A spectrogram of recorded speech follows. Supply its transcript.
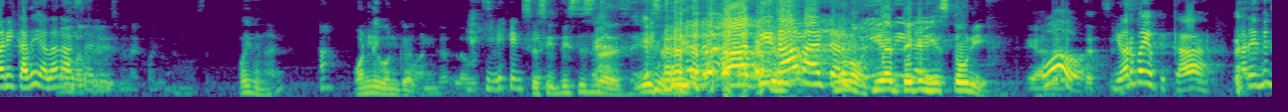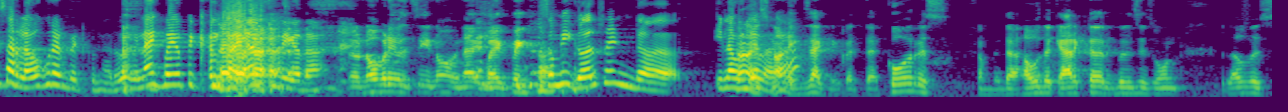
మరి కథ ఎలా రాశారు ఓయ్ Vinayak only one girl so see this is the he is very actually, no no he had taken his story oh your biopic మరి ఎందుకు సార్ లవ్ గురు అని పెట్టుకున్నారు వినాయక్ బయోపిక్ అని రాయాల్సింది కదా nobody will see no Vinayak biopic so మీ గర్ల్ ఫ్రెండ్ uh, ఇలా ఉండేవారా not exactly but the core is from the how the character builds his own love is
